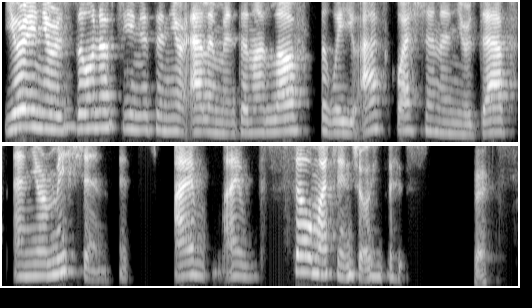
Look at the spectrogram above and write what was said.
you're in your zone of genius and your element and i love the way you ask question and your depth and your mission. It's i'm i'm so much enjoying this. Thanks.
